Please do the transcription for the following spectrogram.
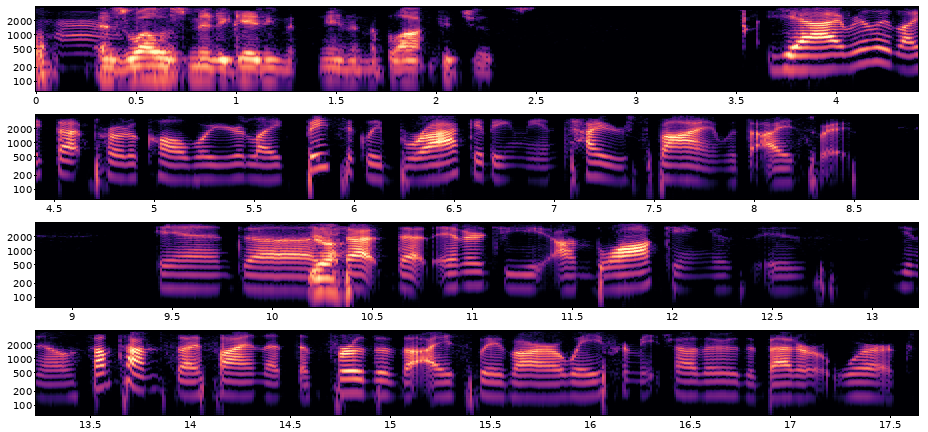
uh-huh. as well as mitigating the pain and the blockages. Yeah, I really like that protocol where you're like basically bracketing the entire spine with the ice wave and uh, yeah. that that energy unblocking is is you know sometimes I find that the further the ice wave are away from each other, the better it works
